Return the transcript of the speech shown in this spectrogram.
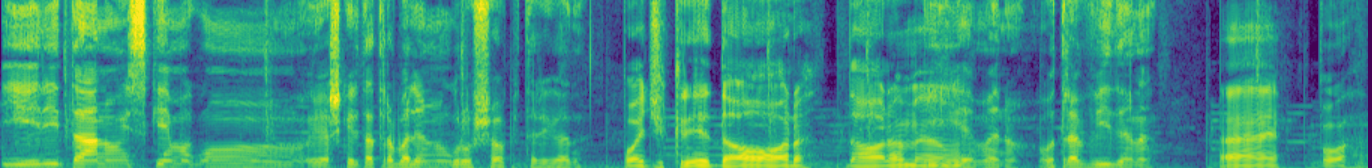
E ele tá num esquema com. Eu acho que ele tá trabalhando num grow shop, tá ligado? Pode crer, da hora. Da hora mesmo. E é, mano, outra vida, né? É, porra.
